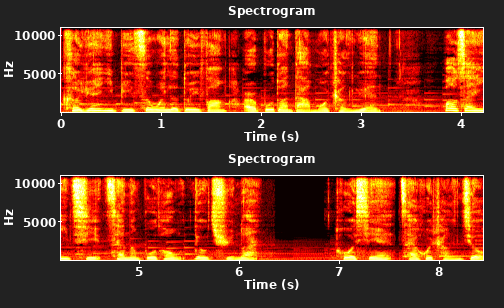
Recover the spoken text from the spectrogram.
可愿意彼此为了对方而不断打磨成圆，抱在一起才能不痛又取暖，妥协才会长久。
